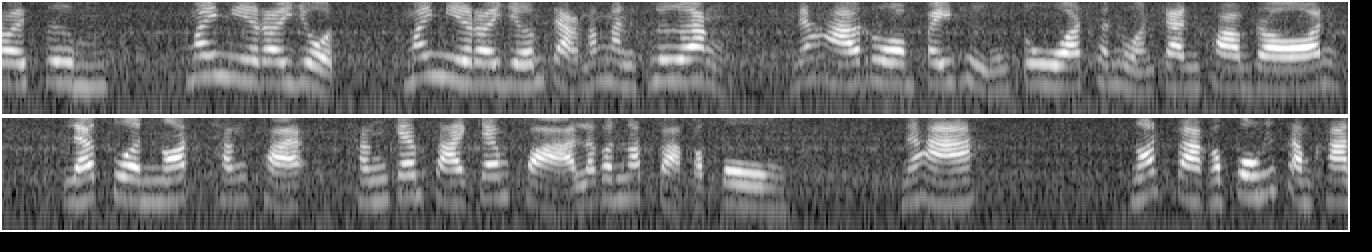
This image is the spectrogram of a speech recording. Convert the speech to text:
รอยซึม ไม่มีรอยหยด ไม่มีรอยเยิ้มจากน้ำมันเครื่องนะคะ รวมไปถึงตัวฉนวนกันความร้อน แล้วตัวน็อตทั้งขวาทั้งแก้มซ้ายแก้มขวาแล้วก็น็อตฝากระโปรงนะคะน็อตฝากระโปรงที่สำคัญ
